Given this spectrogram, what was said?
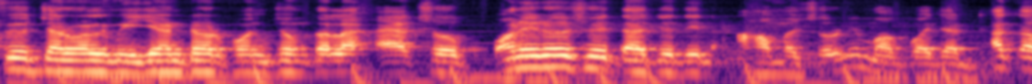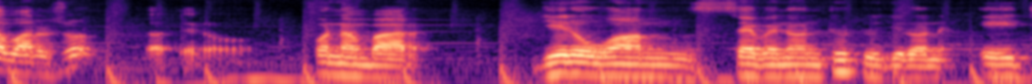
ফিউচার ওয়াল মিজান টাওয়ার পঞ্চমতলা একশো পনেরো তাজুদ্দিন আহমেদ সরণি, মগবাজার, ঢাকা বারোশো সতেরো। Phone number zero one seven one two two zero one eight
